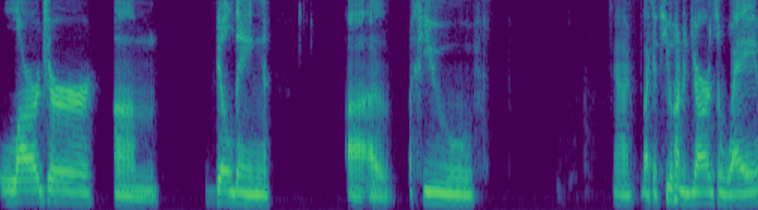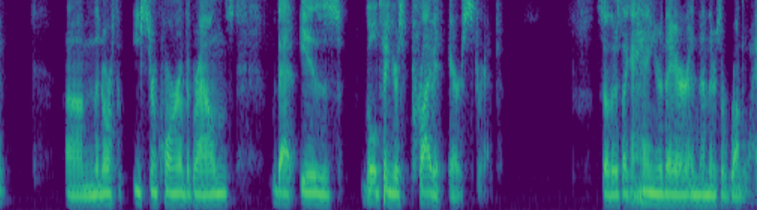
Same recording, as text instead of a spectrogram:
larger um building uh a, a few uh, like a few hundred yards away um in the northeastern corner of the grounds that is goldfinger's private airstrip so there's like a hangar there and then there's a runway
